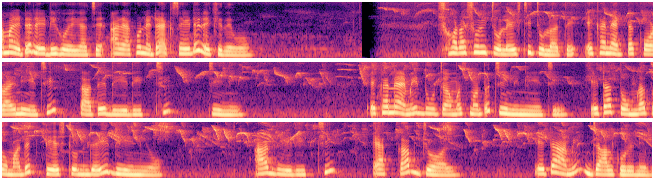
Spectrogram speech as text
আমার এটা রেডি হয়ে গেছে, আর এখন এটা এক সাইডে রেখে দেব। সরাসরি চলে এসেছি চুলাতে। এখানে একটা কড়াই নিয়েছি, তাতে দিয়ে দিচ্ছি চিনি। এখানে আমি দু চামচ মতো চিনি নিয়েছি। এটা তোমরা তোমাদের টেস্ট অনুযায়ী দিয়ে নিও। আর দিয়ে দিচ্ছি এক কাপ জল। এটা আমি জাল করে নেব।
